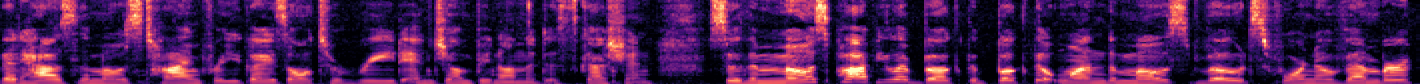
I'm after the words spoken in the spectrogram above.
that has the most time for you guys all to read and jump in on the discussion. So the most popular book, the book that won the most votes for November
